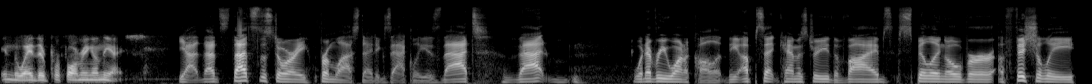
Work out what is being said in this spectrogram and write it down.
in the way they're performing on the ice. Yeah, that's that's the story from last night exactly. Is that that whatever you want to call it, the upset chemistry, the vibes spilling over officially,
